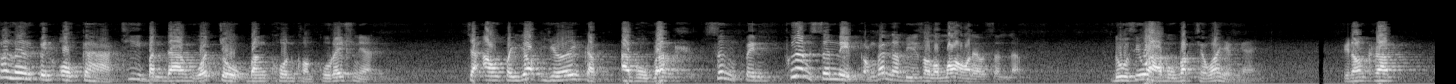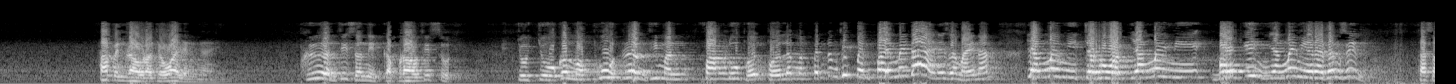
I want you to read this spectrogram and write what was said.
ก็เลยเป็นโอกาสที่บรรดาหัวโจกบางคนของกุเรชเนี่ยจะเอาไปเยาะเย้ยกับอบูบักซึ่งเป็นเพื่อนสนิทของท่านนบี صلى الله عليه وسلمดูซิว่าอบูบักจะว่าอย่างไง พี่น้องครับ ถ้าเป็นเราเราจะว่าอย่างไง เพื่อนที่สนิทกับเราที่สุด จู่ๆก็มาพูดเรื่องที่มันฟังดูเผินๆแล้วมันเป็นเรื่องที่เป็นไปไม่ได้ในสมัยนั้น ยังไม่มีจรวดยังไม่มีโบอิ้งยังไม่มีอะไรทั้งสิ้น ถ้าส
